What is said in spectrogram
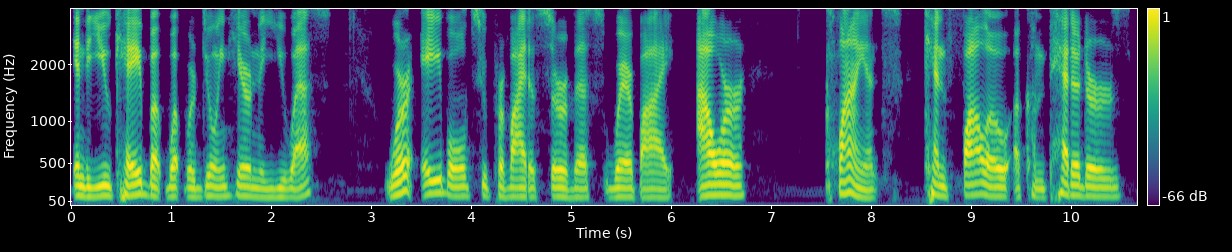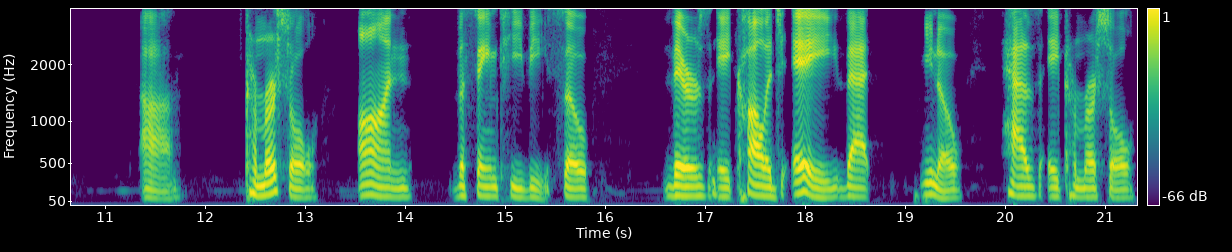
in the UK, but what we're doing here in the US, we're able to provide a service whereby our clients can follow a competitor's uh, commercial on the same TV. So there's a college A that, you know, has a commercial,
